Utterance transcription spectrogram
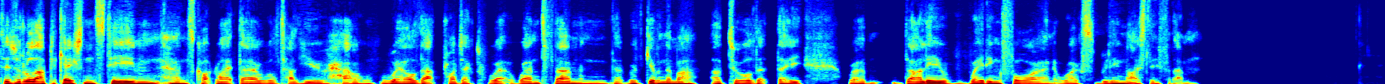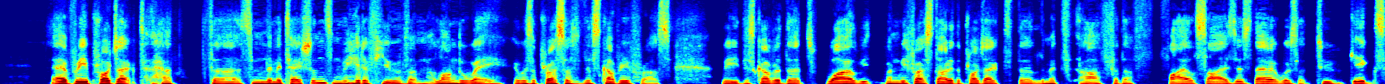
digital applications team and Scott right there will tell you how well that project went for them and that we've given them a, a tool that they were darly waiting for and it works really nicely for them. Every project had uh, some limitations and we hit a few of them along the way. It was a process of discovery for us. We discovered that while we, when we first started the project, the limit uh, for the file sizes there was at two gigs.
